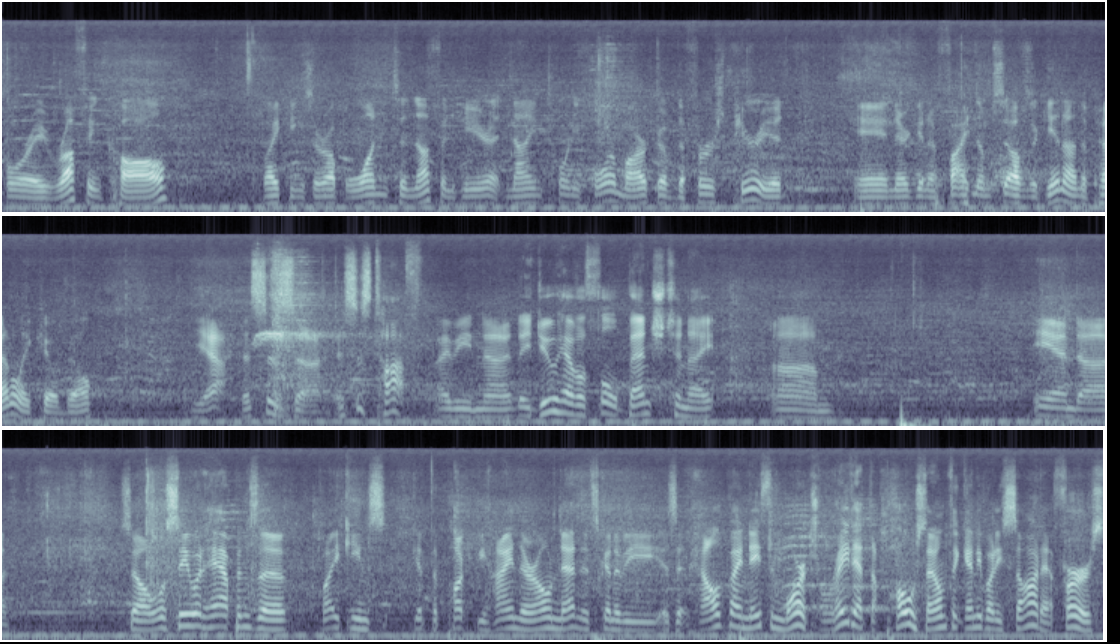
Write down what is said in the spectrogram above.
for a roughing call. Vikings are up one to nothing here at 9:24 mark of the first period, and they're going to find themselves again on the penalty kill, Bill. Yeah, this is uh, this is tough. I mean, uh, they do have a full bench tonight, um, and uh, so we'll see what happens. The Vikings get the puck behind their own net. And it's going to be is it held by Nathan Moore? It's right at the post. I don't think anybody saw it at first.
